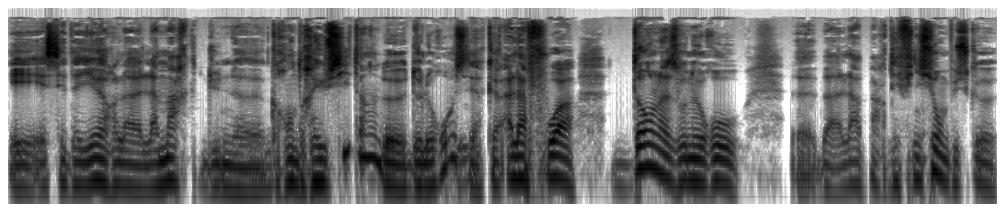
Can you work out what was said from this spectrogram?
et c'est d'ailleurs la, la, marque d'une grande réussite hein, de, de l'euro. C'est-à-dire qu'à la fois dans la zone euro, euh, bah, là par définition, puisque euh,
